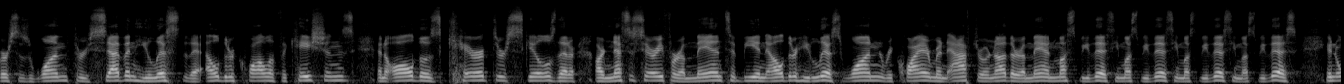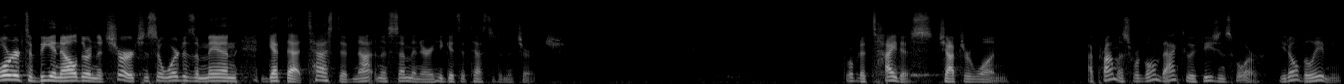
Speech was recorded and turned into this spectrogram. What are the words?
verses 1 through 7, he lists the elder qualifications and all those character skills that are, necessary for a man to be an elder. He lists one requirement after another. A man must be this, he must be this, he must be this, he must be this, in order to be an elder in the church. And so, where does a man get that tested? Not in the seminary, he gets it tested in the church. Go over to Titus chapter 1. I promise we're going back to Ephesians 4. You don't believe me.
